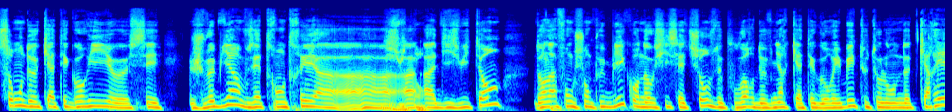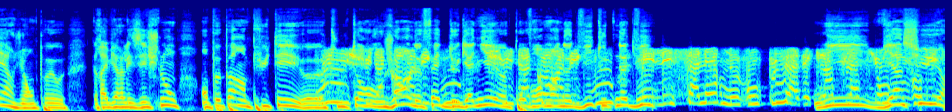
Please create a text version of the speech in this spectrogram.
sont de catégorie euh, C. Je veux bien, vous êtes rentré à, à, 18 ans. à 18 ans. Dans la fonction publique, on a aussi cette chance de pouvoir devenir catégorie B tout au long de notre carrière. Je veux dire, On peut gravir les échelons. On peut pas imputer euh, Oui, tout le temps aux gens le fait vous. de gagner euh, pauvrement notre vie toute notre vie. Mais les salaires ne vont plus avec Oui, l'inflation. bien sûr.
